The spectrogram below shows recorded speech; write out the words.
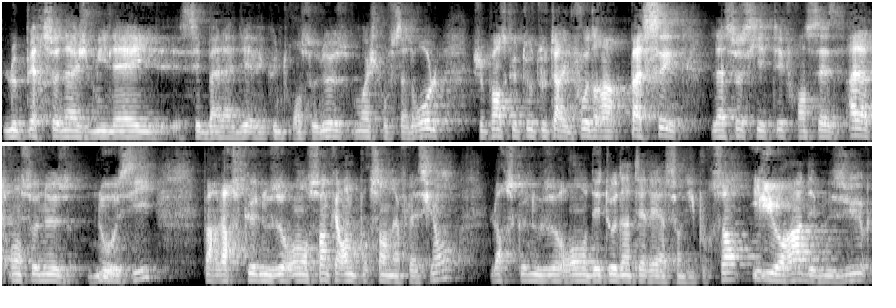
Le personnage Milley s'est baladé avec une tronçonneuse. Moi, je trouve ça drôle. Je pense que tôt ou tard, il faudra passer la société française à la tronçonneuse, nous aussi, par lorsque nous aurons 140% d'inflation lorsque nous aurons des taux d'intérêt à 110%, il y aura des mesures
